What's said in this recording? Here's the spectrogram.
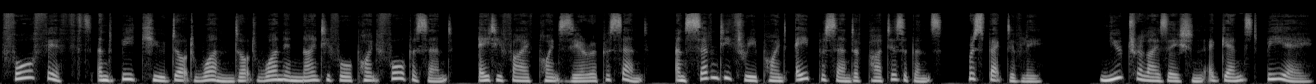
4 fifths and BQ.1.1 in 94.4%, 85.0%, and 73.8% of participants, respectively. Neutralization against BA.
